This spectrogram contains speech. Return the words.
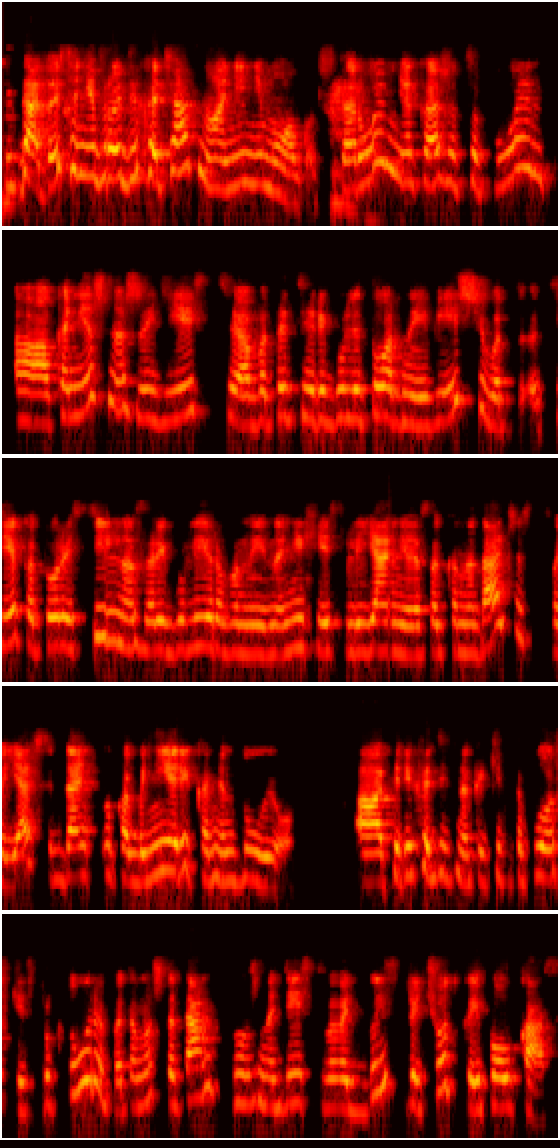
Да, то есть они вроде хотят, но они не могут. Второй, мне кажется, point, а, конечно же, есть а, вот эти регуляторные вещи, вот те, которые сильно зарегулированы, и на них есть влияние законодательства, я всегда, ну, как бы не рекомендую а, переходить на какие-то плоские структуры, потому что там нужно действовать быстро, четко и по указке.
